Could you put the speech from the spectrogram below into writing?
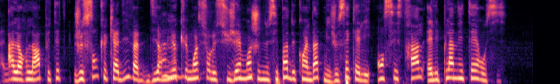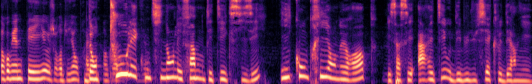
ah, alors là, peut-être, je sens que Caddy va dire ah mieux que moi sur le sujet. Moi, je ne sais pas de quand elle date, mais je sais qu'elle est ancestrale, elle est planétaire aussi. Dans combien de pays aujourd'hui on Dans tous les continents, les femmes ont été excisées, y compris en Europe, et ça s'est arrêté au début du siècle dernier.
